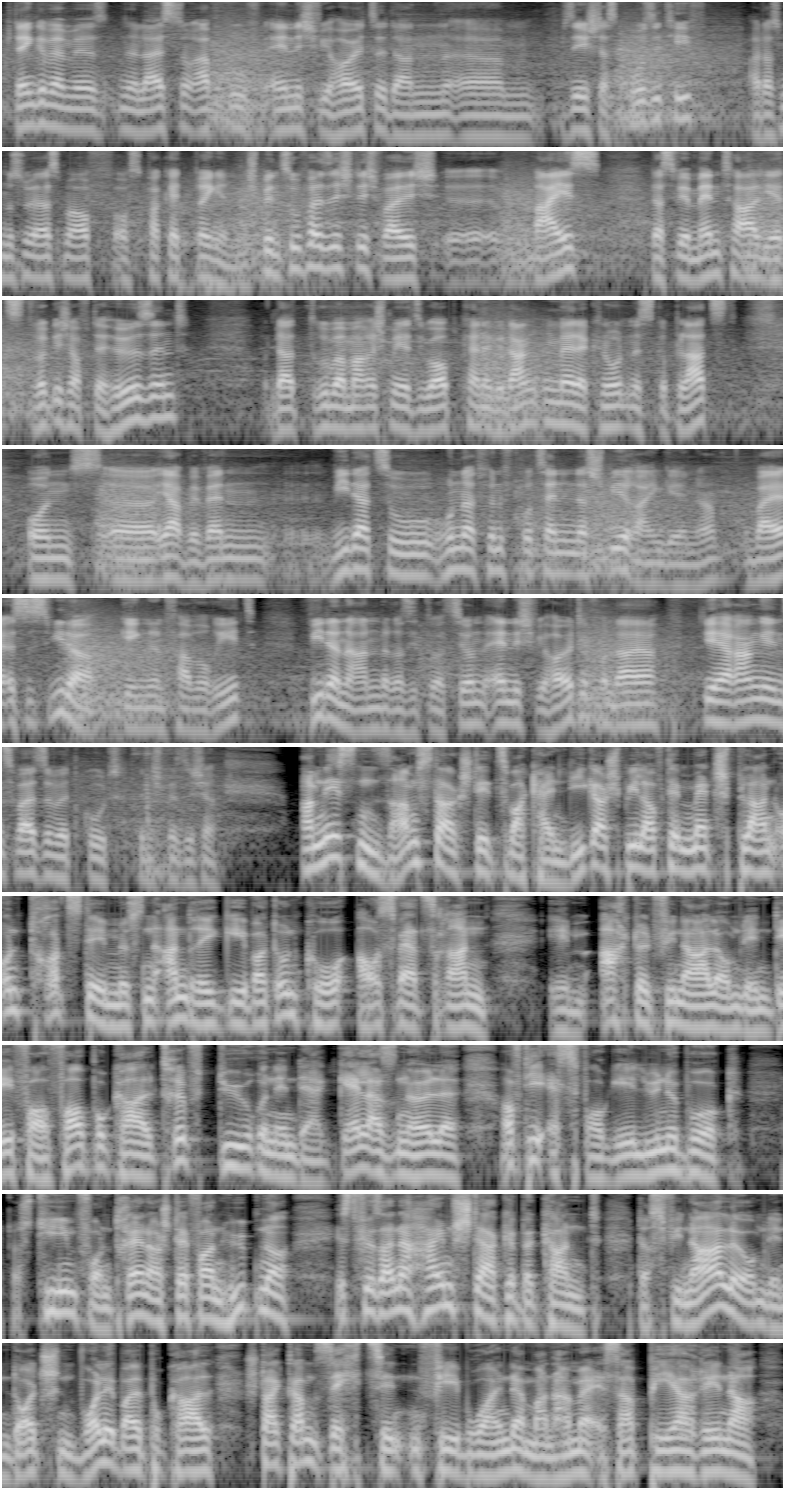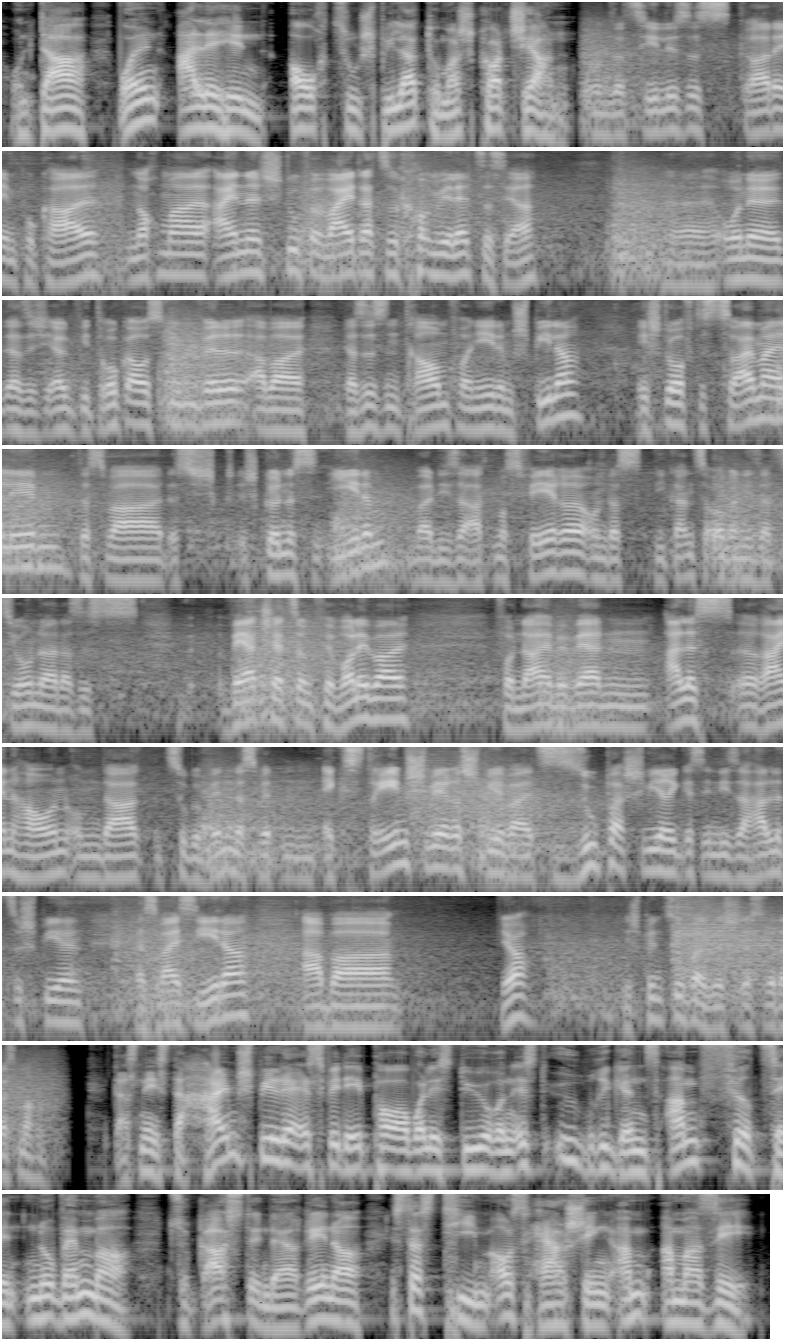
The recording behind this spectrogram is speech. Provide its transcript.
Ich denke, wenn wir eine Leistung abrufen, ähnlich wie heute, dann ähm, sehe ich das positiv. Aber das müssen wir erstmal auf, aufs Parkett bringen. Ich bin zuversichtlich, weil ich äh, weiß, dass wir mental jetzt wirklich auf der Höhe sind. Darüber mache ich mir jetzt überhaupt keine Gedanken mehr. Der Knoten ist geplatzt. Und äh, ja, wir werden wieder zu 105 Prozent in das Spiel reingehen. Ja? Weil es ist wieder gegen den Favorit, wieder eine andere Situation, ähnlich wie heute. Von daher, die Herangehensweise wird gut, bin ich mir sicher. Am nächsten Samstag steht zwar kein Ligaspiel auf dem Matchplan und trotzdem müssen André Gebert und Co. auswärts ran. Im Achtelfinale um den DVV-Pokal trifft Düren in der Gellersenhölle auf die SVG Lüneburg. Das Team von Trainer Stefan Hübner ist für seine Heimstärke bekannt. Das Finale um den deutschen Volleyballpokal steigt am 16. Februar in der Mannheimer SAP Arena. Und da wollen alle hin, auch Zuspieler Thomas Kotschan. Unser Ziel ist es, gerade im Pokal nochmal eine Stufe weiter zu kommen wie letztes Jahr. Äh, ohne dass ich irgendwie Druck ausüben will, aber das ist ein Traum von jedem Spieler. Ich durfte es zweimal erleben. Das war, das, ich, ich gönne es jedem, weil diese Atmosphäre und das, die ganze Organisation da, das ist Wertschätzung für Volleyball. Von daher, wir werden alles äh, reinhauen, um da zu gewinnen. Das wird ein extrem schweres Spiel, weil es super schwierig ist, in dieser Halle zu spielen. Das weiß jeder. Aber ja, ich bin zuversichtlich, dass wir das machen. Das nächste Heimspiel der SWD Powerwallis Düren ist übrigens am 14. November. Zu Gast in der Arena ist das Team aus Hersching am Ammersee.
